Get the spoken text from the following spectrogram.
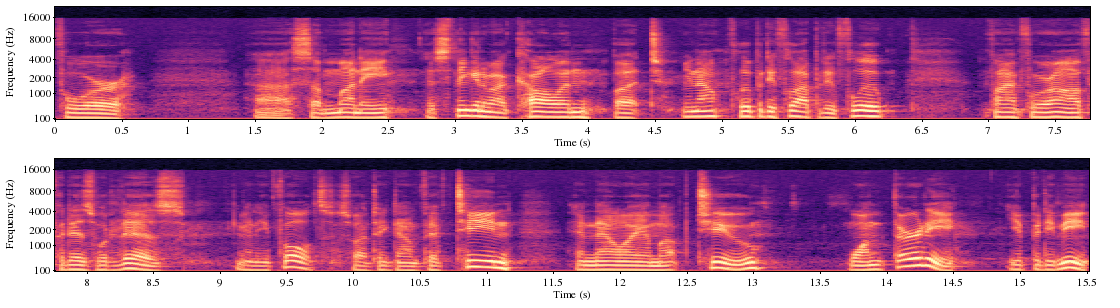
for uh, some money is thinking about calling, but you know, floopity floppity floop, five four off. It is what it is, he folds. So I take down 15, and now I am up to 130. Yippity me.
